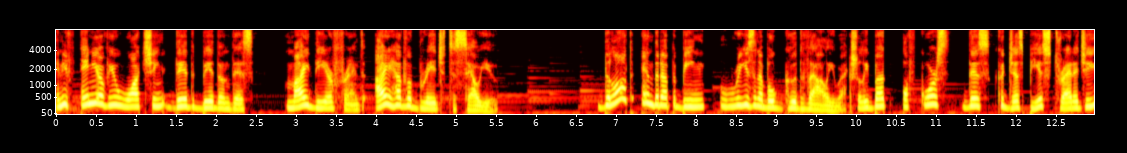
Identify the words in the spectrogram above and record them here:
And if any of you watching did bid on this, my dear friend, I have a bridge to sell you. The lot ended up being reasonable good value actually, but of course this could just be a strategy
